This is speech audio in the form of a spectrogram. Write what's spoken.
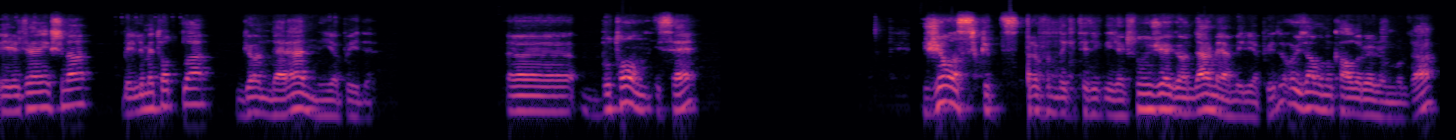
belirtilen action'a belirli metotla gönderen yapıydı. E, buton ise JavaScript tarafındaki tetikleyecek sunucuya göndermeyen bir yapıydı. O yüzden bunu kaldırıyorum burada.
